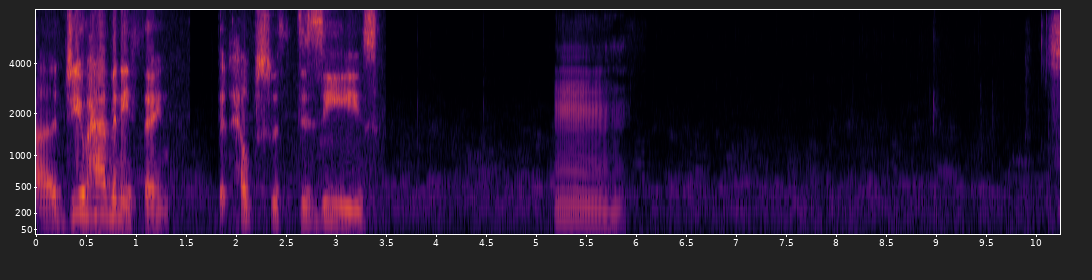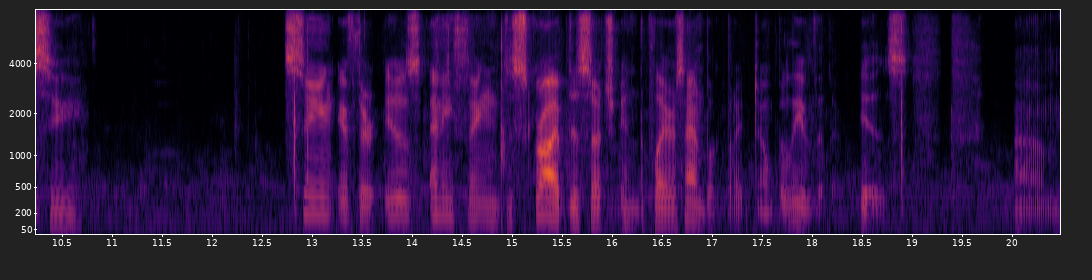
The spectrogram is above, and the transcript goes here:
Uh, do you have anything that helps with disease? Hmm. See. Seeing if there is anything described as such in the player's handbook, but I don't believe that there is. Um,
